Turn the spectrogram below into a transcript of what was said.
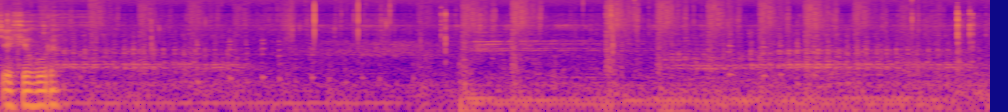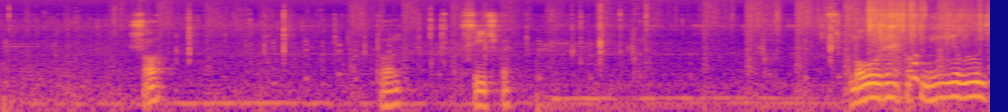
Цієї фігури. Що? Вон. Свічка. Боже, помилуй.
